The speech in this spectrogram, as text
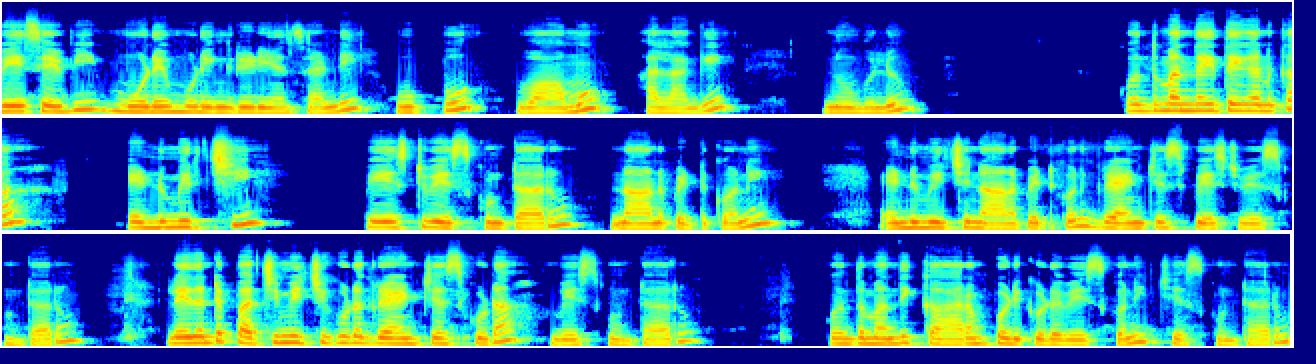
వేసేవి మూడే మూడు ఇంగ్రీడియంట్స్ అండి. ఉప్పు వాము అలాగే నువ్వులు. కొంతమంది అయితే కనుక ఎండుమిర్చి పేస్ట్ వేసుకుంటారు నానపెట్టుకొని. ఎండుమిర్చి నానపెట్టుకొని గ్రైండ్ చేసి పేస్ట్ వేసుకుంటారు. లేదంటే పచ్చిమిర్చి కూడా గ్రైండ్ చేసి కూడా వేసుకుంటారు. కొంతమంది కారం పొడి కూడా వేసుకొని చేసుకుంటారు.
